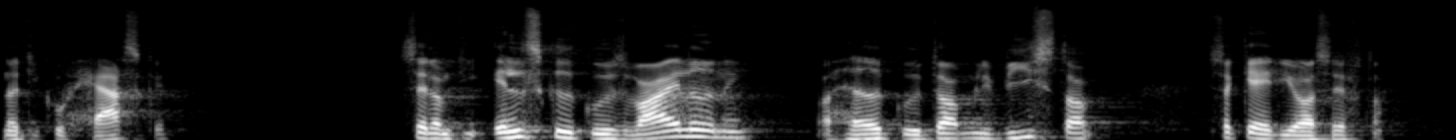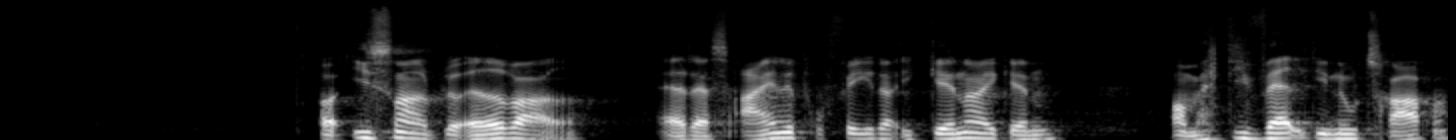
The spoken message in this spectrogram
når de kunne herske, selvom de elskede Guds vejledning og havde guddommelig visdom, så gav de også efter. Og Israel blev advaret af deres egne profeter igen og igen, om at de valg, de nu træffer,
